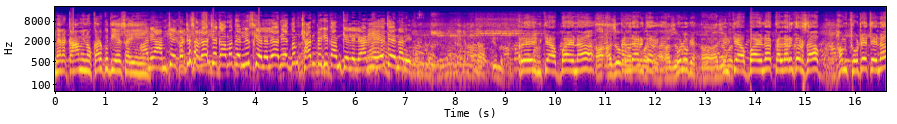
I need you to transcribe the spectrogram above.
मेरा काम इन्हों कर को दिए सही. आणि आमच्या इकडचे सगळ्यांचे काम त्यांनीच केलेले आणि एकदम छानपैकी काम केलेले आणि हेच येणार आहे. अरे इनके अब्बा है ना कल्याणकर. बोलो क्या? इनके अब्बा है ना कल्याणकर साहब. हम छोटे थे ना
